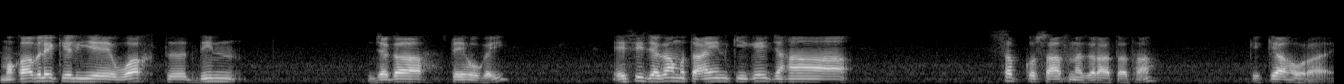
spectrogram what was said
مقابلے کے لیے وقت، دن، جگہ طے ہو گئی۔ ایسی جگہ متعین کی گئی جہاں سب کو صاف نظر آتا تھا۔ کہ کیا ہو رہا ہے؟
